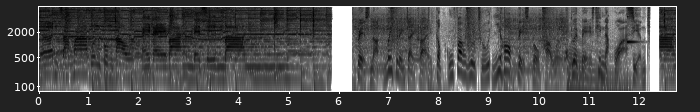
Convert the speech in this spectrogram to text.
เดินสามมาบุญกุ้มเข้าให้ไทยบ้านได้ซื่นบานเบสหนักไม่เกรงใจใคร กับหูฟังบลูทูธยี่ห้อ Bass Pro Power ด้วยเบสที่หนักกว่าเสียงาน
